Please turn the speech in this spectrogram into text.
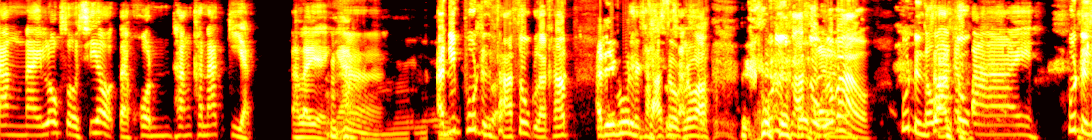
ดังในโลกโซเชียล แต่คนทั้งคณะเกลียดอะไรอย่างเงี้ยอ่าอันนี้พูดถึงสาสุกเหรอครับ อันนี้พูดถึงสาสุกหรือเปล่า พูดถึงสาสุกหรือเปล่า พูดถึงก็สาว่ากันสุกไปพูดถึง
